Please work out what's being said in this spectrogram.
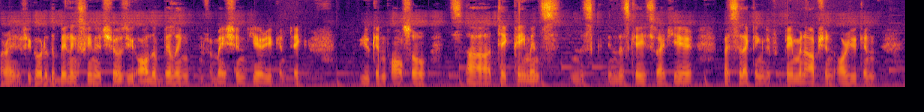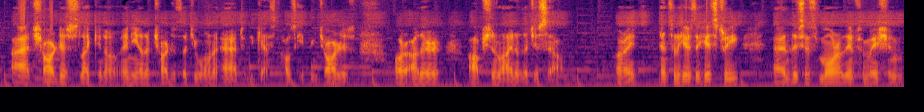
All right if you go to the billing screen it shows you all the billing information here. You can take you can also uh, take payments in this in this case right here by selecting a different payment option or you can add charges like you know any other charges that you want to add to the guest housekeeping charges or other optional items that you sell. All right and so here's the history and this is more of the information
